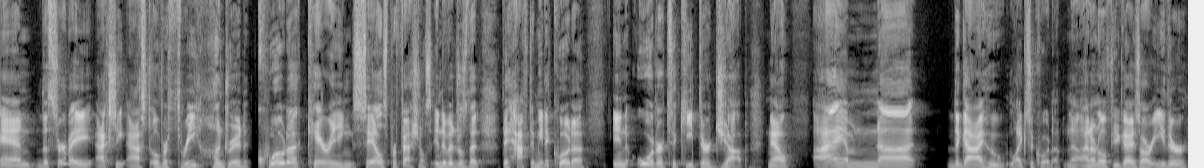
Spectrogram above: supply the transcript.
and the survey actually asked over 300 quota carrying sales professionals, individuals that they have to meet a quota in order to keep their job. Now, I am not the guy who likes a quota. Now, I don't know if you guys are either.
